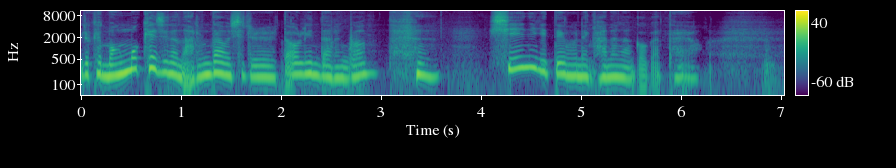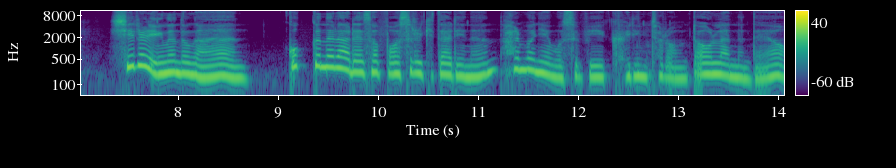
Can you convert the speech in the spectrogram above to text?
이렇게 먹먹해지는 아름다운 시를 떠올린다는 건 시인이기 때문에 가능한 것 같아요. 시를 읽는 동안 꽃그늘 아래서 버스를 기다리는 할머니의 모습이 그림처럼 떠올랐는데요.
